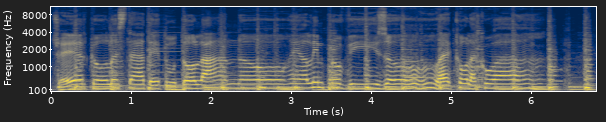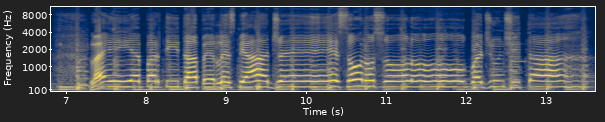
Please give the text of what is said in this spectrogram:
Cerco l'estate tutto l'anno e all'improvviso eccola qua. Lei è partita per le spiagge e sono solo qua giù in città.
